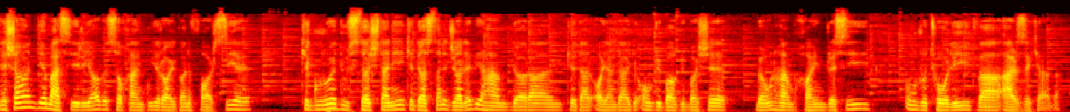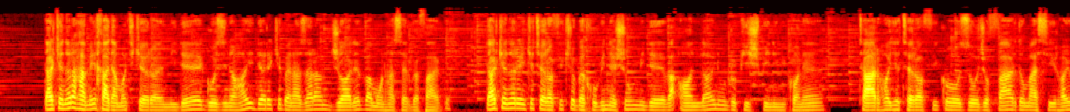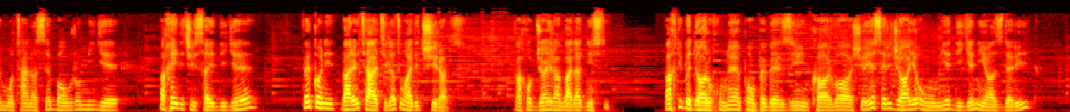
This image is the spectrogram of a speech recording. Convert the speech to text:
نشان یه مسیریاب سخنگوی رایگان فارسیه که گروه دوست داشتنی که داستان جالبی هم دارن که در آینده اگه عمری باقی باشه به اون هم خواهیم رسید اون رو تولید و عرضه کردن در کنار همه خدماتی که ارائه میده گزینه هایی داره که به نظرم جالب و منحصر به فرده در کنار اینکه ترافیک رو به خوبی نشون میده و آنلاین اون رو پیش بینی می‌کنه طرحهای ترافیک و زوج و فرد و مسیرهای متناسب با اون رو میگه و خیلی چیزهای دیگه. فکر کنید برای تعطیلات اومدید شیراز و خب جایی رو بلد نیستید وقتی به داروخونه، پمپ بنزین، کارواش یا یه سری جای عمومی دیگه نیاز دارید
